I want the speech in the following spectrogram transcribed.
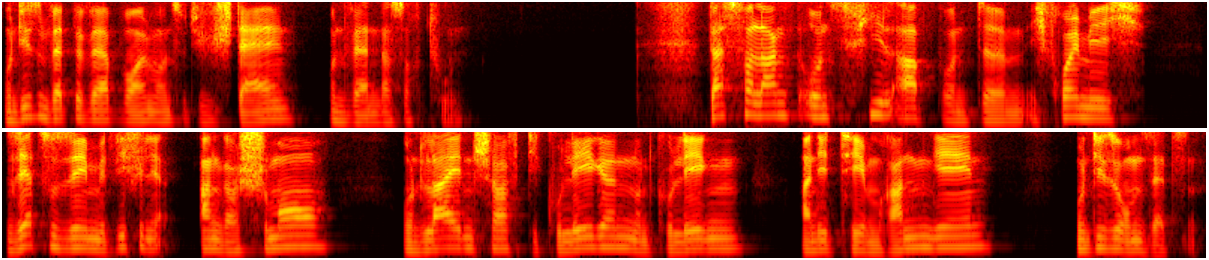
Und diesem Wettbewerb wollen wir uns natürlich stellen und werden das auch tun. Das verlangt uns viel ab und ähm, ich freue mich sehr zu sehen, mit wie viel Engagement und Leidenschaft die Kolleginnen und Kollegen an die Themen rangehen und diese umsetzen.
